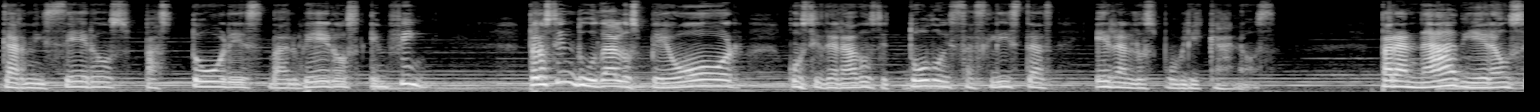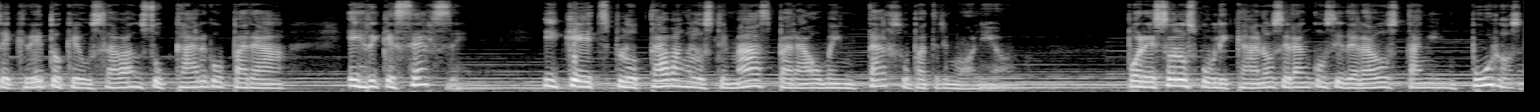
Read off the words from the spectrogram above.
carniceros, pastores, barberos, en fin, pero sin duda los peor considerados de todas esas listas eran los publicanos. Para nadie era un secreto que usaban su cargo para enriquecerse y que explotaban a los demás para aumentar su patrimonio. Por eso los publicanos eran considerados tan impuros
